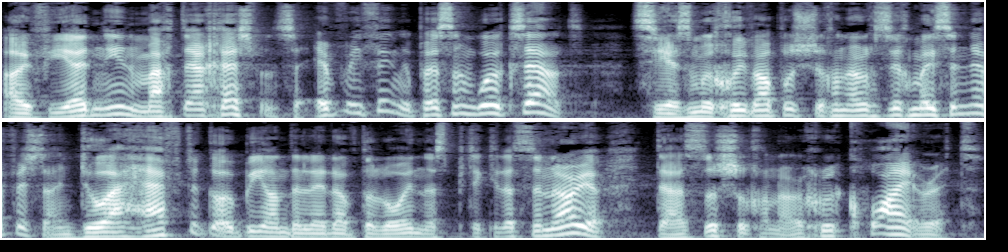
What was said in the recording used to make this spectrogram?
Oh, so everything the person works out. Do I have to go beyond the letter of the law in this particular scenario? Does the Shulchan Aruch require it?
